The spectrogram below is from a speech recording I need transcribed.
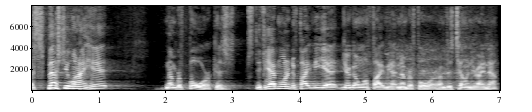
especially when I hit number four, because if you haven't wanted to fight me yet, you're going to want to fight me at number four. I'm just telling you right now.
